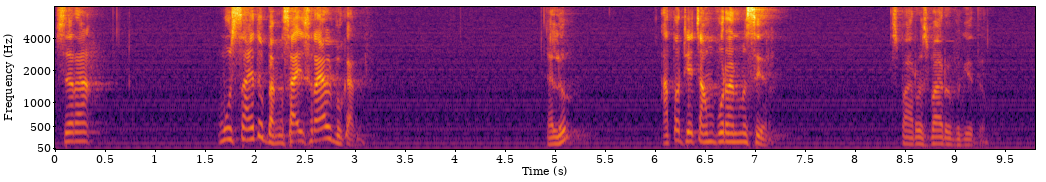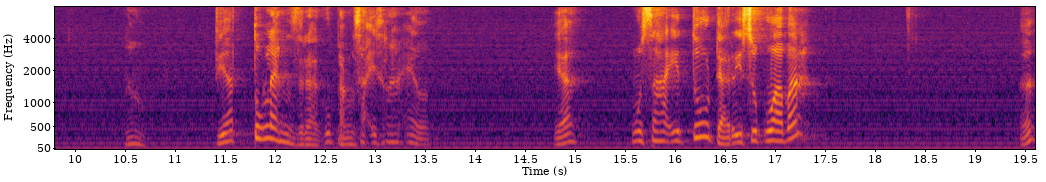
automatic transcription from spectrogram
Saudara, Musa itu bangsa Israel bukan? Halo? Atau dia campuran Mesir? Separuh-separuh begitu. No. Dia tulen saudaraku bangsa Israel. Ya. Musa itu dari suku apa? Hah?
